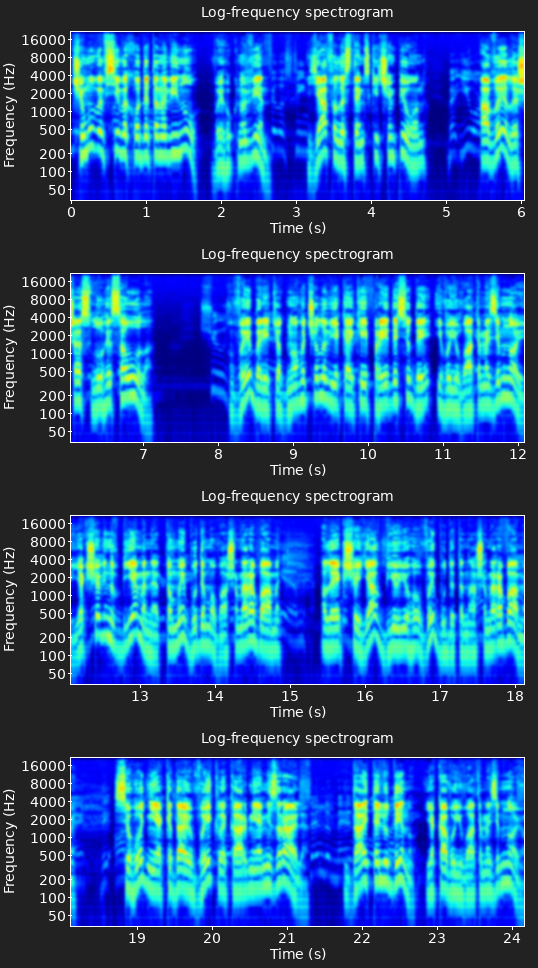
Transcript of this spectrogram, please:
Чому ви всі виходите на війну? вигукнув він. Я филистимський чемпіон, а ви лише слуги Саула. Виберіть одного чоловіка, який прийде сюди і воюватиме зі мною. Якщо він вб'є мене, то ми будемо вашими рабами. Але якщо я вб'ю його, ви будете нашими рабами. Сьогодні я кидаю виклик арміям Ізраїля. Дайте людину, яка воюватиме зі мною.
